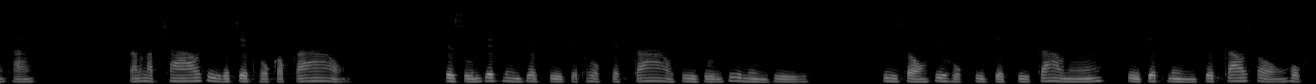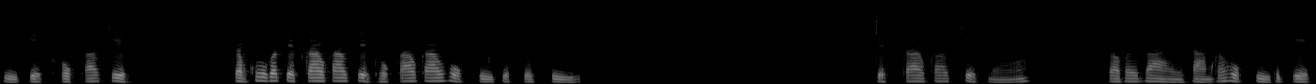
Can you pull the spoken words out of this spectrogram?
นะคะสำหรับเช้า 4 กับ 7 6 กับ 9 70 71 74 76 79 40 41 4 42 46 47 49 นะ 471 792 647 697จับคู่ก็เจ็ดเก้าเก้าเจ็ดหกเก้าเก้าหกสี่เจ็ดเจ็ดสี่ เจ็ดเก้าเก้าเจ็ดเนาะต่อไปบ่ายสามเก้าหกสี่กับเจ็ด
